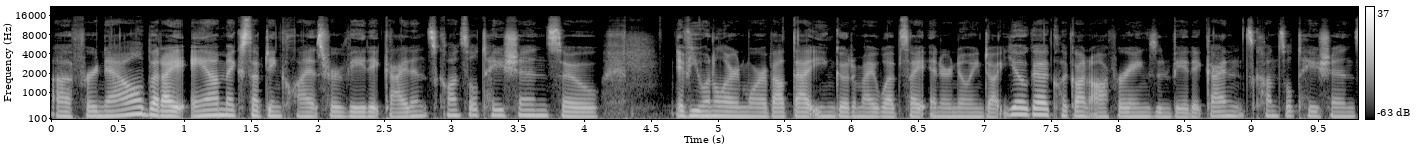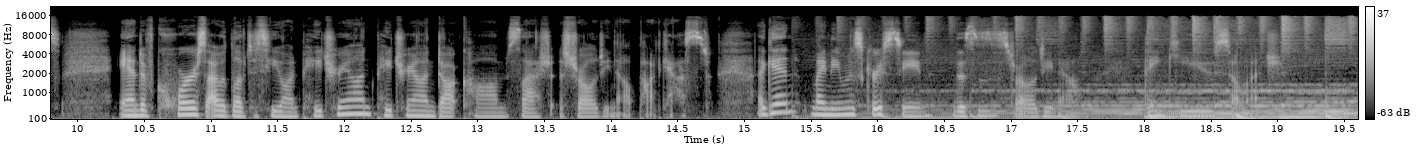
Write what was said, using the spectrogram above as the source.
uh, for now, but I am accepting clients for Vedic guidance consultation. So if you want to learn more about that, you can go to my website, innerknowing.yoga, click on offerings and Vedic guidance consultations. And of course, I would love to see you on Patreon, patreon.com slash astrology now podcast. Again, my name is Christine. This is Astrology Now. Thank you so much.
